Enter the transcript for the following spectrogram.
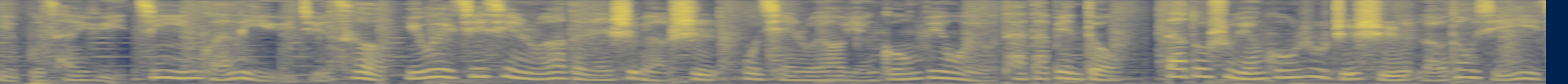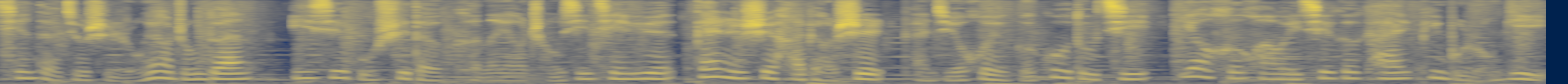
也不参与经营管理与决策。一位接近荣耀的人士表示，目前荣耀员工并未有太大变动，大多数员工入职时劳动协议签的就是荣耀。终端一些不是的，可能要重新签约。该人士还表示，感觉会有个过渡期，要和华为切割开并不容易。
